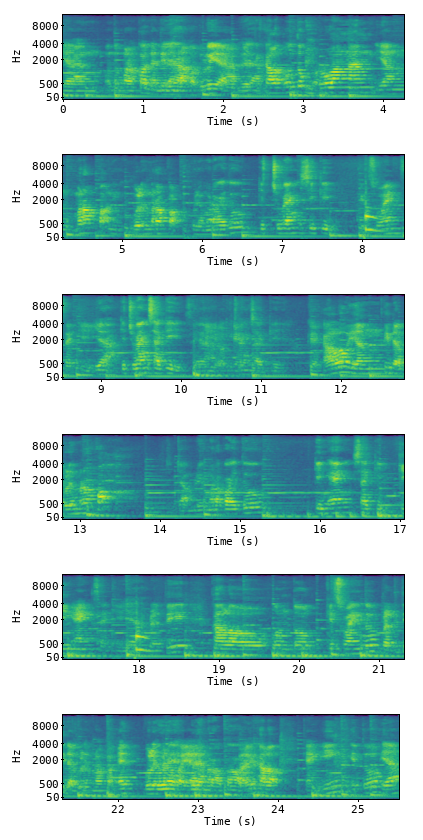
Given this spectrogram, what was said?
yang untuk merokok dan tidak Iya. merokok dulu ya. Berarti Iya. kalau untuk ruangan yang merokok nih, boleh merokok. boleh orang itu kicueng siki Kitsueng seki. ya kicueng seki Seki, ya kicueng seki Oke, kalau yang tidak boleh merokok, tidak boleh merokok itu king eng seki king eng seki. Iya. Berarti kalau untuk kitsueng itu berarti tidak boleh merokok. Eh, boleh, Boleh, merokok ya. boleh merokok, Tapi ya. kalau keng ing itu yang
